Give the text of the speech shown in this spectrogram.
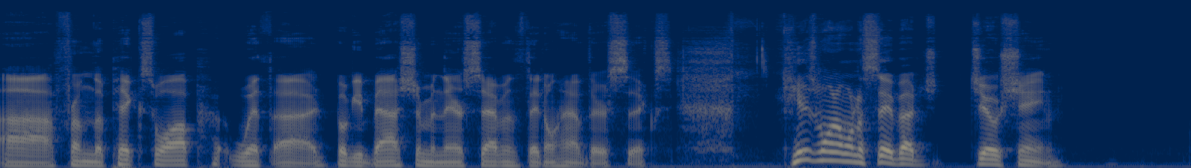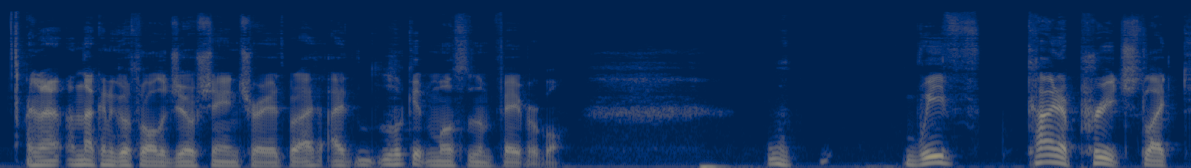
Uh, from the pick swap with uh, Boogie Basham in their seventh, they don't have their sixth. Here's what I want to say about J- Joe Schoen and I, am not going to go through all the Joe Schoen trades, but I, I look at most of them favorable. We've kind of preached like,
